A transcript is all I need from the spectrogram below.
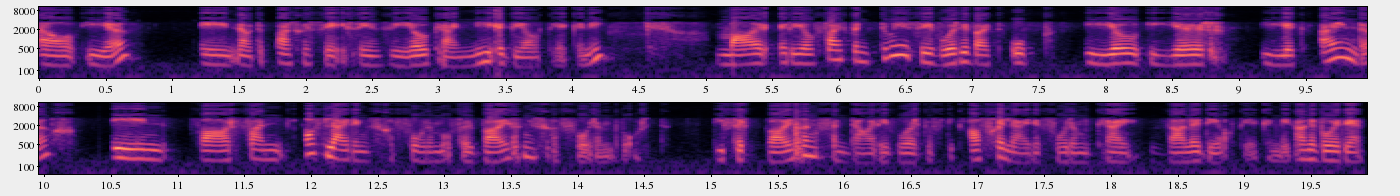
l e en nou te pas gesê essensieel kry nie 'n deelteken nie maar reël 5.2 sê woorde wat op heel eer eet eindig en waarvan afleidings gevorm of verbuigings gevorm word. Die verbuiging van daardie woord of die afgeleide vorm kry wel 'n deelteken. Met ander woorde,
